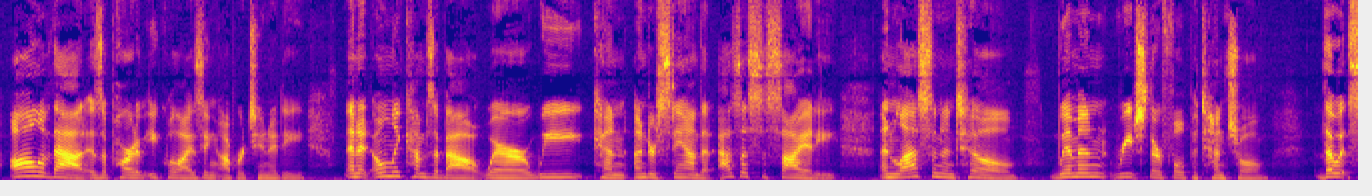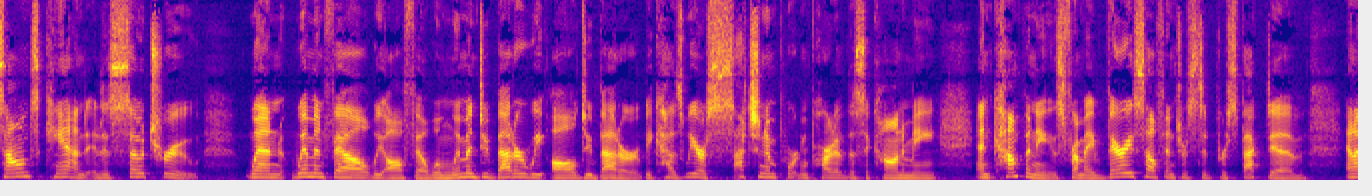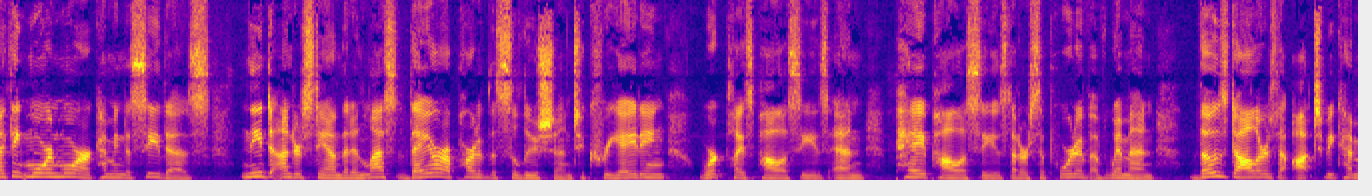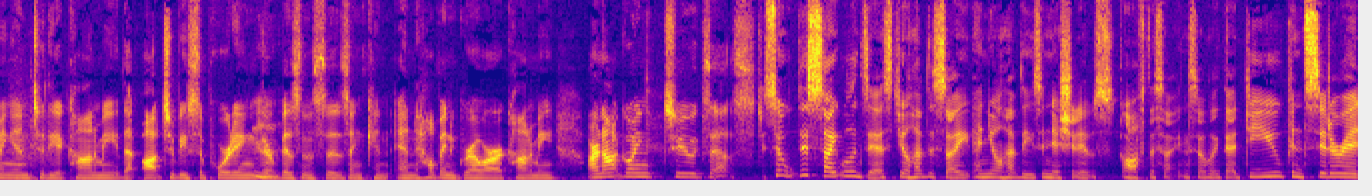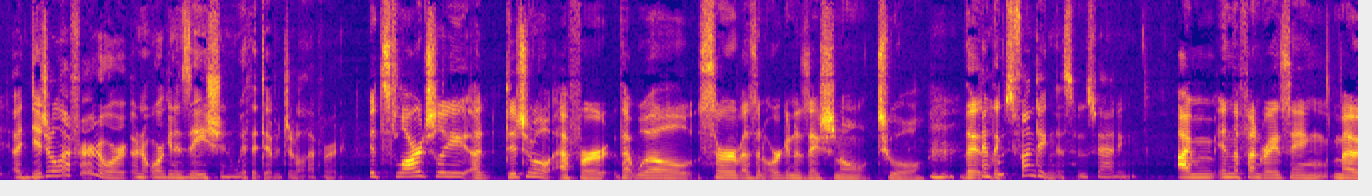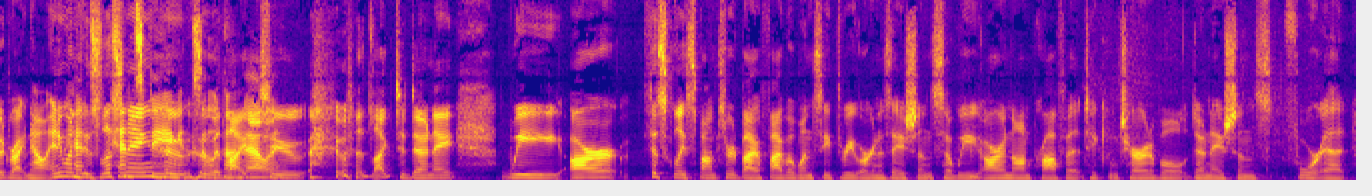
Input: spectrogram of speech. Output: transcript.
All of that is a part of equalizing opportunity. And it only comes about where we can understand that as a society, unless and until women reach their full potential, though it sounds canned, it is so true. When women fail, we all fail. When women do better, we all do better because we are such an important part of this economy. And companies, from a very self interested perspective, and I think more and more are coming to see this, need to understand that unless they are a part of the solution to creating workplace policies and pay policies that are supportive of women, those dollars that ought to be coming into the economy, that ought to be supporting mm-hmm. their businesses and can, and helping to grow our economy, are not going to exist. So this site will exist. You'll have the site, and you'll have these initiatives off the site and stuff like that. Do you consider it a digital effort or an organization with a digital effort? It's largely a digital effort that will serve as an organizational tool. Mm-hmm. The, and the, who's funding this? Who's adding? I'm in the fundraising mode right now. Anyone hence, who's listening who, who would like Valley. to who would like to donate, we are fiscally sponsored by a 501c3 organization, so we mm-hmm. are a nonprofit taking charitable donations for it.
